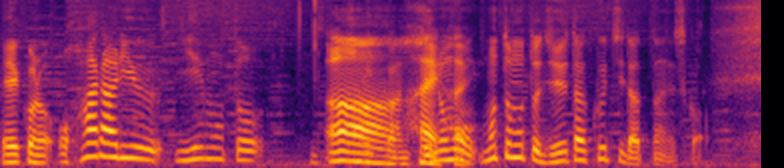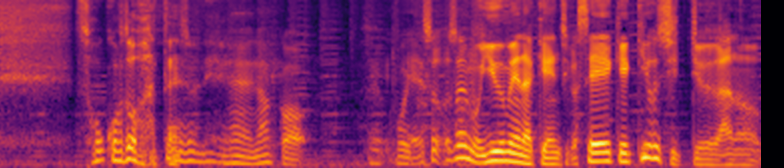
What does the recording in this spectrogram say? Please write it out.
えーこの小原流家元会館っていうのはいはい。ももともと住宅地だったんですか、そこどうだったんでしょうね。ねえなんかえー、そそれも有名な建築家清家清っていうあの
